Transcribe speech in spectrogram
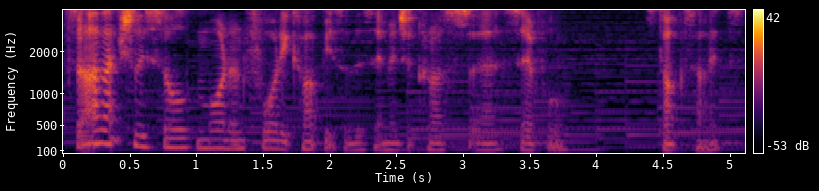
So I've actually sold more than 40 copies of this image across uh, several stock sites.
